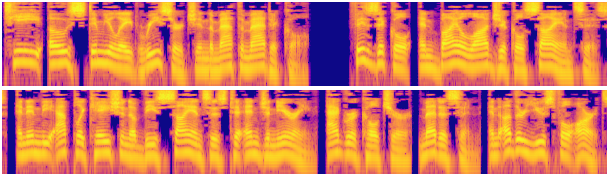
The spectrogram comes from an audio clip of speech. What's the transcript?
to stimulate research in the mathematical physical, and biological sciences, and in the application of these sciences to engineering, agriculture, medicine, and other useful arts,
